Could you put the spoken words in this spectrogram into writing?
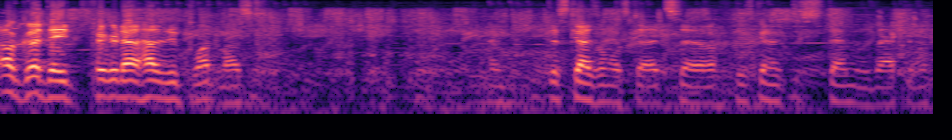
Oh, good. They figured out how to do bloodlust. And this guy's almost dead, so he's gonna just stand in the back now.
